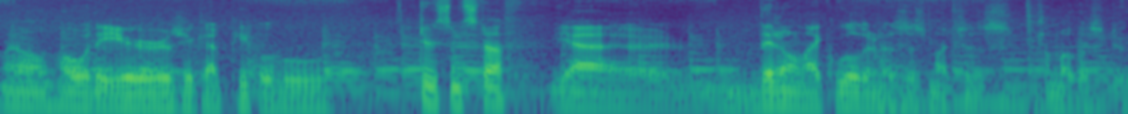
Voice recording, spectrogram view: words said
Well, over the years, you got people who do some stuff. yeah, they don't like wilderness as much as some of us do.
